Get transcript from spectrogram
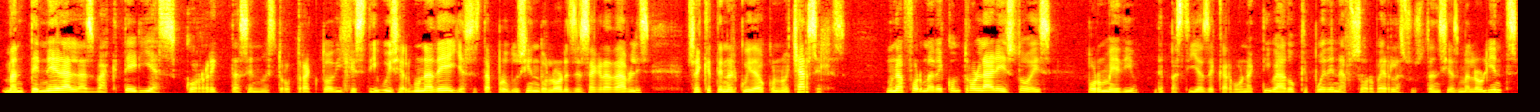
mantener a las bacterias correctas en nuestro tracto digestivo y si alguna de ellas está produciendo olores desagradables, pues hay que tener cuidado con no echárselas. Una forma de controlar esto es por medio de pastillas de carbón activado que pueden absorber las sustancias malolientes.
